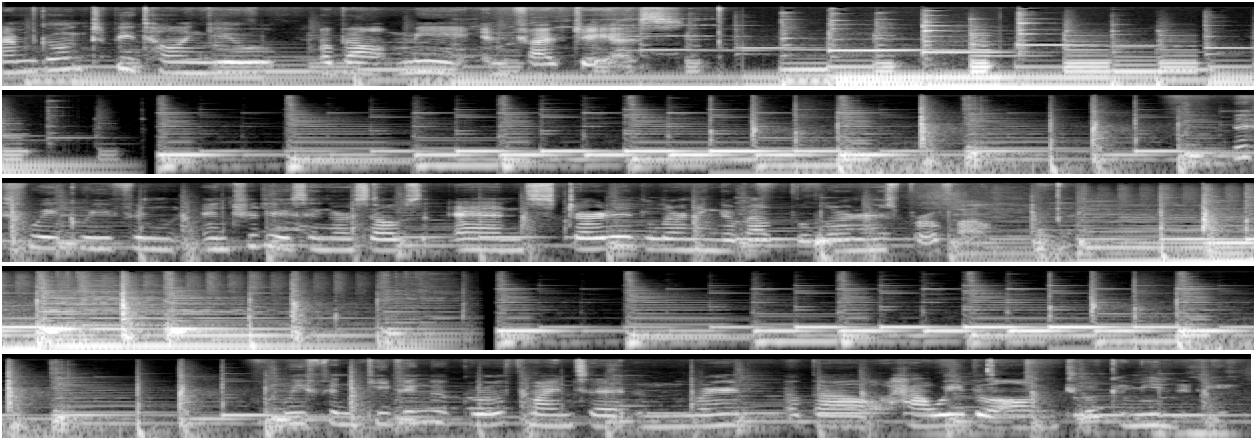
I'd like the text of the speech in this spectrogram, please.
I'm going to be telling you about me in 5JS. This week we've been introducing ourselves and started learning about the learner's profile. We've keeping a growth mindset and learn about how we belong to a community.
